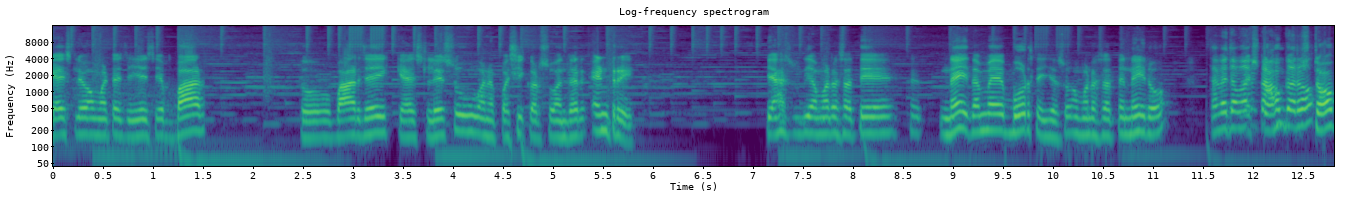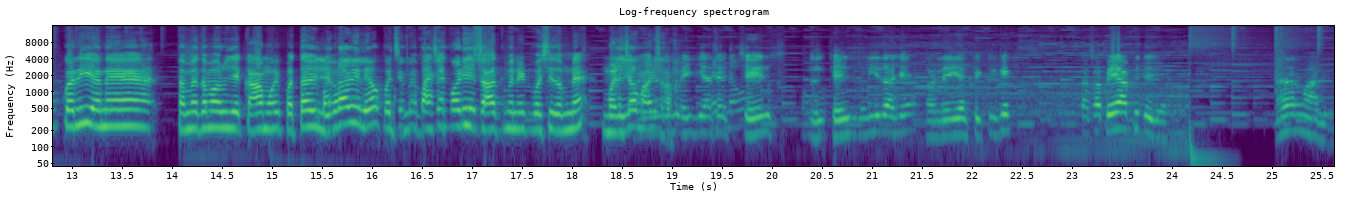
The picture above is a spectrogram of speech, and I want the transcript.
કેશ લેવા માટે જઈએ છીએ બહાર. તો બહાર જઈ કેશ લેશું અને પછી કરશું અંદર એન્ટ્રી ત્યાં સુધી અમારા સાથે નહીં તમે બોર થઈ જશો અમારા સાથે નહીં રહો. તમે તમારું કામ કરો. સ્ટોપ કરી અને તમે તમારું જે કામ હોય પતાવી લો પતાવી લ્યો પછી પાછા મળીએ સાત મિનિટ પછી તમને મળી. ગયા છે ચેન્જ ચેન્જ લઈ લીધા છે. અને અહીંયા ટિકિટ બે આપી દેજો. હર મહાદેવ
